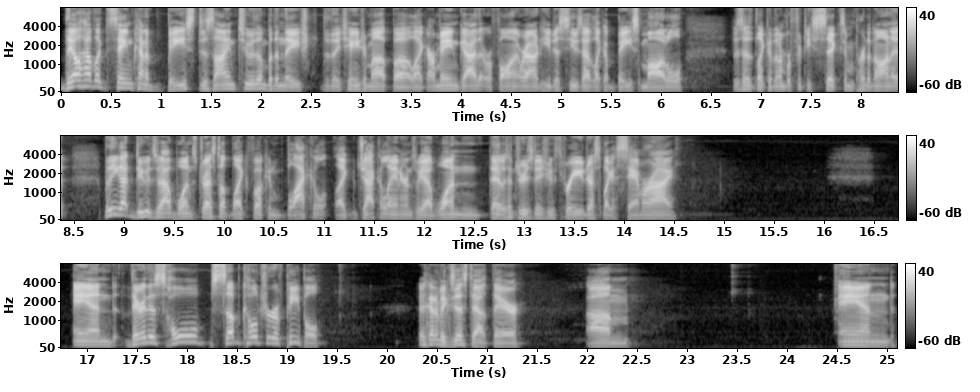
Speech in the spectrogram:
they all have like the same kind of base design to them, but then they then they change them up. Uh, like our main guy that we're following around, he just seems to have like a base model. This has like a number fifty six imprinted on it. But then you got dudes who have ones dressed up like fucking black like jack o' lanterns. We have one that was introduced in issue three, dressed up like a samurai. And they're this whole subculture of people that kind of exist out there. Um, and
